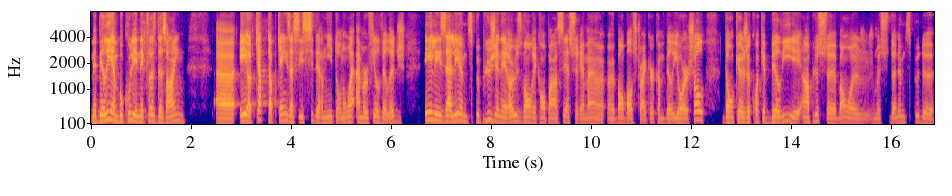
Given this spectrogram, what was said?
Mais Billy aime beaucoup les necklace design euh, et a 4 top 15 à ses six derniers tournois à Murfield Village. Et les allées un petit peu plus généreuses vont récompenser assurément un, bon ball striker comme Billy Horschel. Donc, euh, je crois que Billy, et en plus, euh, bon, je, me suis donné un petit peu de,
